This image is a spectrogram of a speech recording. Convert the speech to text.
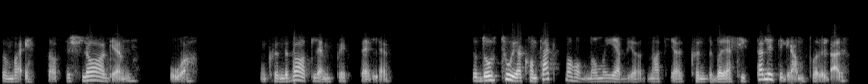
som var ett av förslagen på som kunde vara ett lämpligt ställe. Så då tog jag kontakt med honom och erbjöd mig att jag kunde börja titta lite grann på det där.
